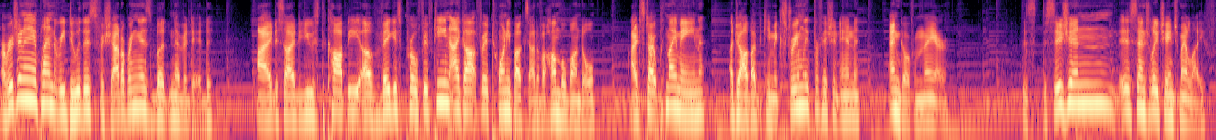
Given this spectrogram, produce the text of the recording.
Originally I planned to redo this for Shadowbringers, but never did. I decided to use the copy of Vegas Pro 15 I got for 20 bucks out of a Humble Bundle. I'd start with my main, a job I became extremely proficient in, and go from there. This decision essentially changed my life.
